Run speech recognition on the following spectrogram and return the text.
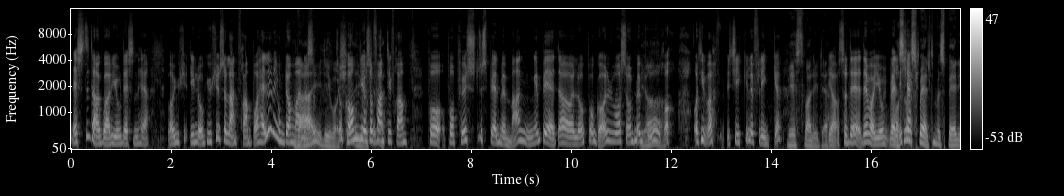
neste dag var det jo disse her var jo ikke, De lå jo ikke så langt frampå heller, de ungdommene. Nei, de var så, så kom de og så fant de fram på, på puslespill med mange beder og lå på gulvet og sånn med Ja. bord. Og, og de var skikkelig flinke. Visst var de det. Ja, Så det, det var jo Og veldig så kjekt. spilte vi spill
